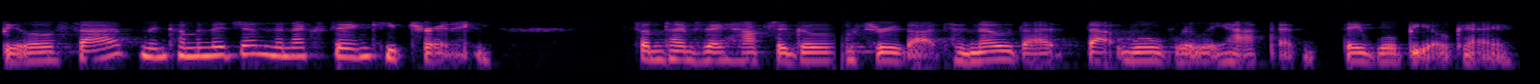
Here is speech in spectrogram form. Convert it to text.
Be a little sad and then come in the gym the next day and keep training. Sometimes they have to go through that to know that that will really happen. They will be okay.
